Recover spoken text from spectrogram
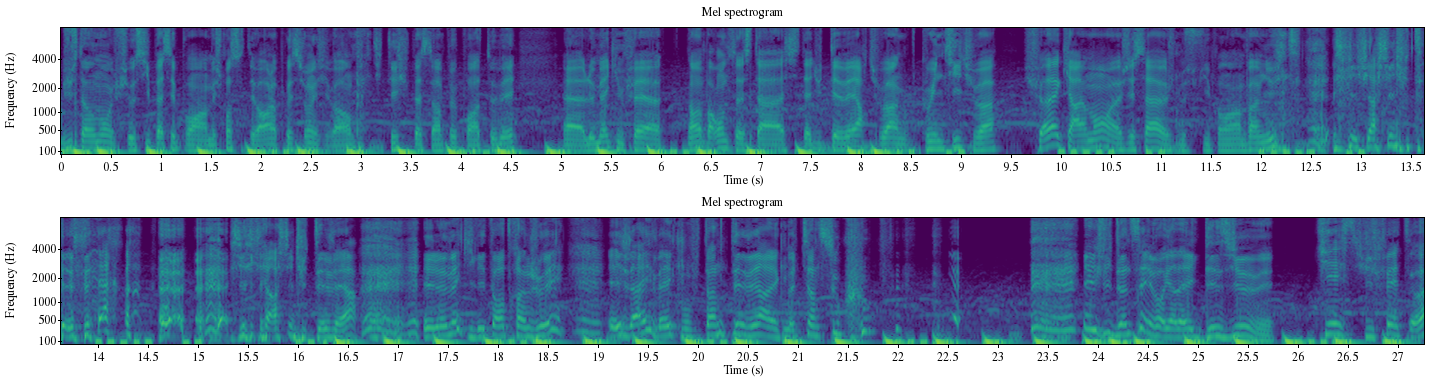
Juste à un moment, je suis aussi passé pour un, mais je pense que c'était vraiment l'impression et j'ai vraiment pas tité, je suis passé un peu pour un teubé. Euh, le mec, il me fait, euh, non, par contre, si t'as, si du thé vert, tu vois, un green tea, tu vois. Je fais, carrément, euh, j'ai ça, je me suis pendant 20 minutes, j'ai cherché du thé vert. j'ai cherché du thé vert. Et le mec, il était en train de jouer. Et j'arrive avec mon putain de thé vert, avec ma putain de soucoupe. Ça, il me regarde avec des yeux, mais qu'est-ce que tu fais, toi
